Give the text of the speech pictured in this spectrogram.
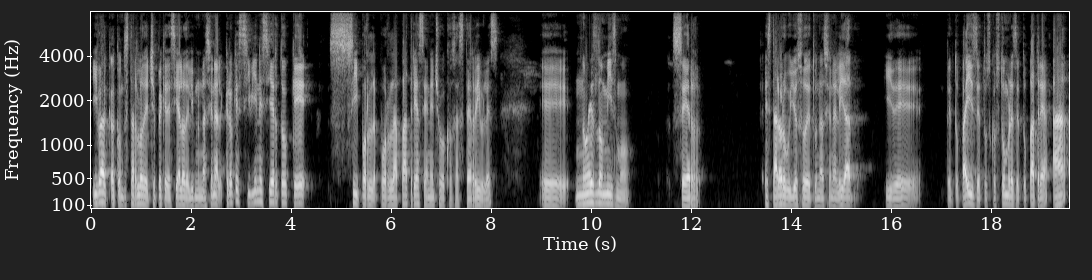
iba a contestar lo de Chepe que decía lo del himno nacional. Creo que si bien es cierto que sí, por la, por la patria se han hecho cosas terribles, eh, no es lo mismo ser, estar orgulloso de tu nacionalidad y de, de tu país, de tus costumbres, de tu patria, a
